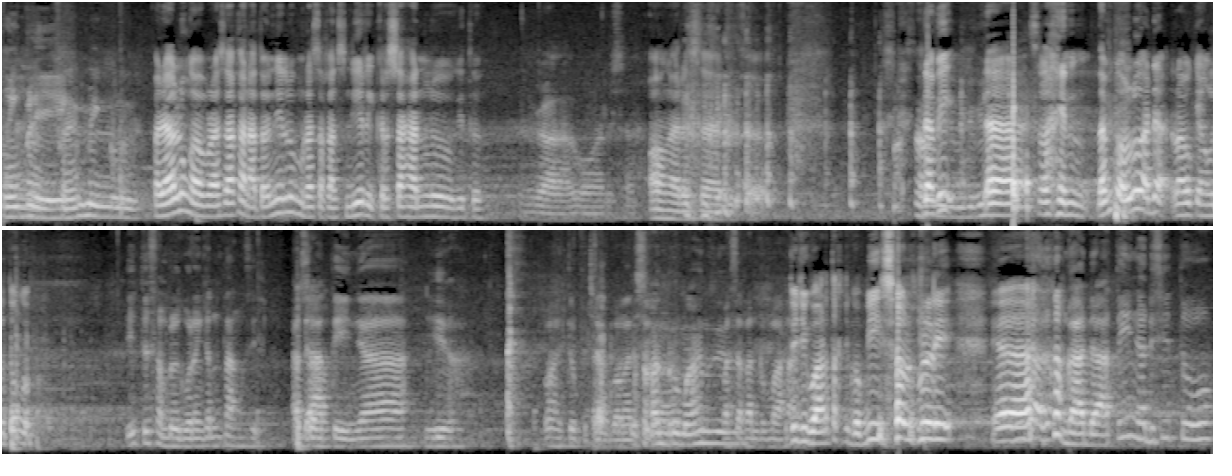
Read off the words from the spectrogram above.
publik Framing lu. Padahal lu nggak merasakan atau ini lu merasakan sendiri keresahan lu gitu. enggak gua nggak resah Oh nggak resah gitu. tapi eh, selain tapi kalau lu ada lauk yang lu tunggu? itu sambal goreng kentang sih ada Asal. hatinya Iya. Wah itu pecah banget. sih. Masakan rumahan sih. Masakan rumahan. Itu juga warteg juga bisa lu beli. Ya. Enggak, nggak ada hatinya di situ.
